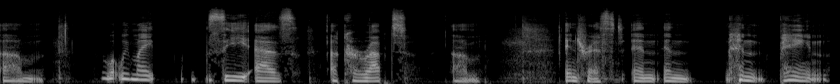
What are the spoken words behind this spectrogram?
um, what we might see as a corrupt um, interest in, in in pain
